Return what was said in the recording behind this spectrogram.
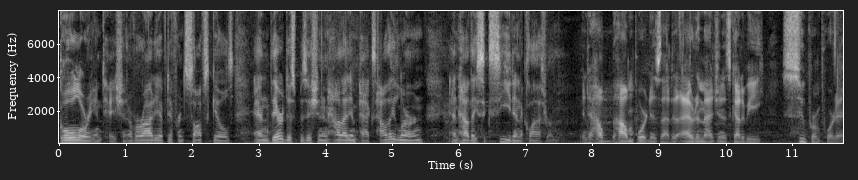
goal orientation, a variety of different soft skills, and their disposition and how that impacts how they learn and how they succeed in a classroom. and how, how important is that? I would imagine it's got to be super important.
